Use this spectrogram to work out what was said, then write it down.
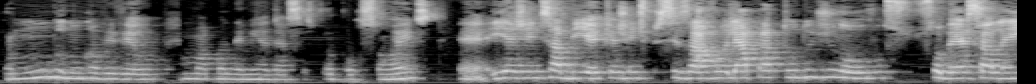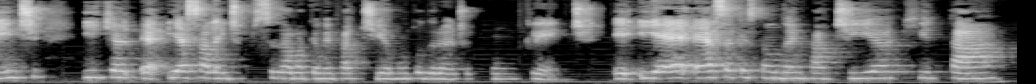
O mundo nunca viveu uma pandemia dessas proporções. É, e a gente sabia que a gente precisava olhar para tudo de novo sob essa lente e que é, e essa lente precisava ter uma empatia muito grande com o cliente. E, e é essa questão da empatia que está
